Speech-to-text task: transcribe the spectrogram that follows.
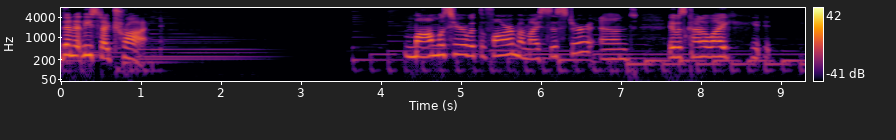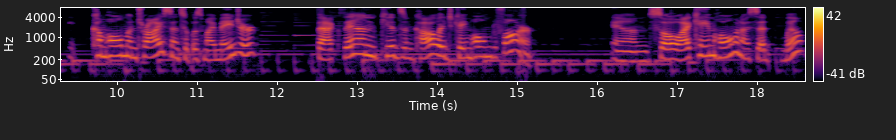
then at least I tried. Mom was here with the farm and my sister, and it was kind of like come home and try since it was my major. Back then, kids in college came home to farm. And so I came home and I said, well,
